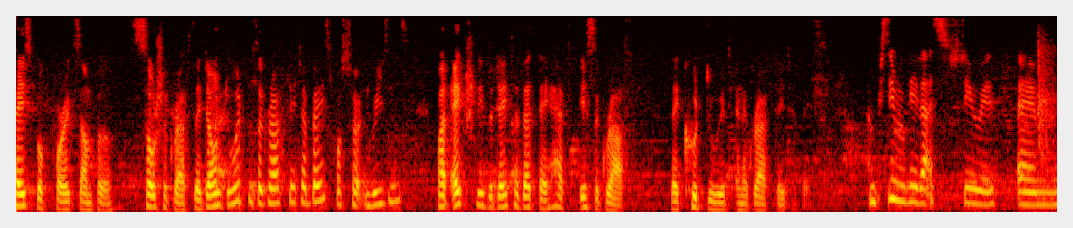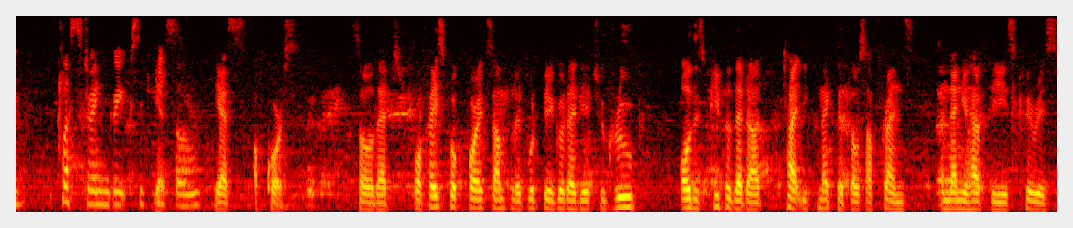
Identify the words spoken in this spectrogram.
Facebook, for example, social graphs, they don't do it with a graph database for certain reasons, but actually the data that they have is a graph. They could do it in a graph database. And presumably that's to do with um, clustering groups of Yes. people. Yes, of course. So that for Facebook, for example, it would be a good idea to group all these people that are tightly connected, those are friends, and then you have these queries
